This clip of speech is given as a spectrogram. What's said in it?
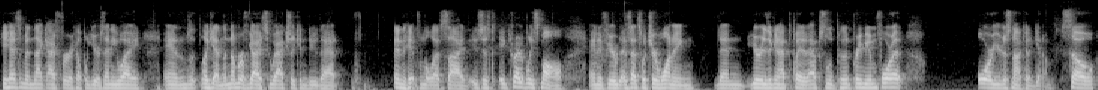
he hasn't been that guy for a couple years anyway. And again, the number of guys who actually can do that and hit from the left side is just incredibly small. And if you're if that's what you're wanting, then you're either gonna have to pay an absolute premium for it, or you're just not gonna get them. So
